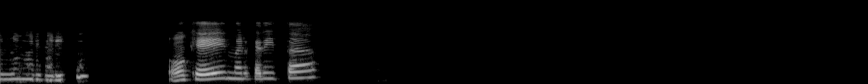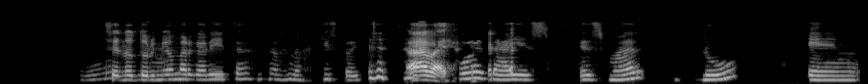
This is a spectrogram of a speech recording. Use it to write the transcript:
Ana Margarita. Okay, Margarita. ¿Se nos durmió Margarita? No, no, aquí estoy. Ah, vaya. That is small, blue, and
